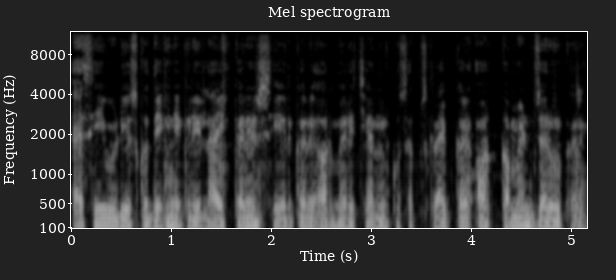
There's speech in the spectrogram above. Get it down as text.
ऐसी ही वीडियोस को देखने के लिए लाइक करें, शेयर करें और मेरे चैनल को सब्सक्राइब करें और कमेंट ज़रूर करें।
